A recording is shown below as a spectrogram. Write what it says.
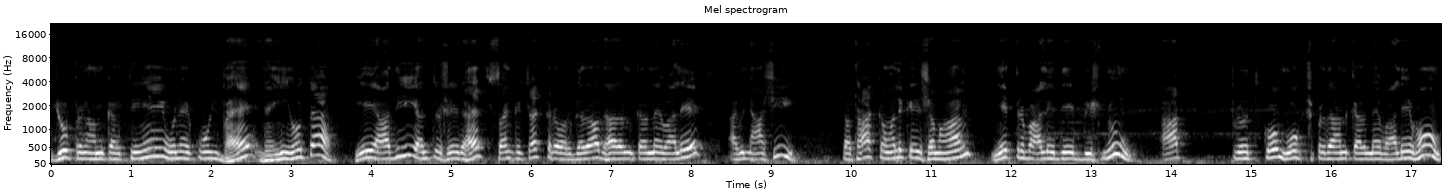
जो प्रणाम करते हैं, उन्हें कोई भय नहीं होता। ये आदि, अंत से रहित शंख चक्र और गदा धारण करने वाले अविनाशी तथा कमल के समान नेत्र वाले देव विष्णु आप प्रोत को मोक्ष प्रदान करने वाले हों।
